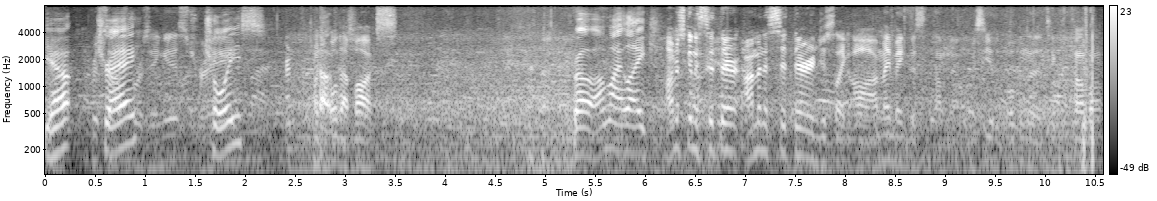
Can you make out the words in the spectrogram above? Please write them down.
Yep. Kristaps Trey, Porzingis, Trey. choice. I'm gonna hold that box. Bro, I might like. I'm just gonna sit there. I'm gonna sit there and just like, oh, I might make this a thumbnail. Let me see. Open the take the top off.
